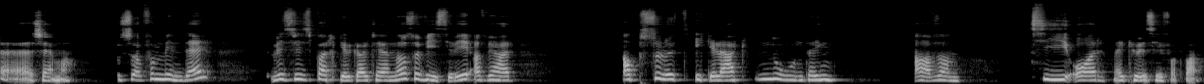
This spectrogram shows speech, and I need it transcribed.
eh, skjema. Så for min del, hvis vi sparker Gartier nå, så viser vi at vi har absolutt ikke lært noen ting av sånn ti år med QSI-fotball.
